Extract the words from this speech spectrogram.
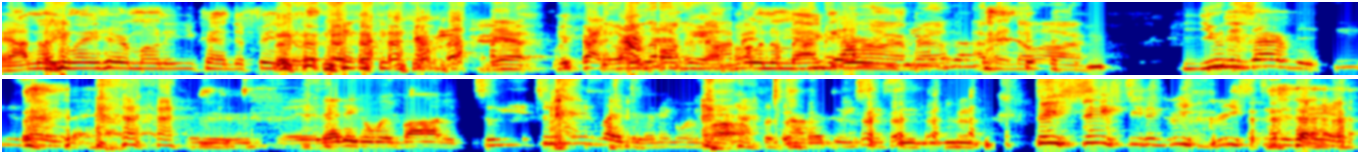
And I know you ain't here, Moni. You can't defend yourself. yeah. we got Don't be laughing, man. I Doing the meant, I magnet meant no earrings, harm, bro. I meant no harm. You deserve it. You deserve that. Yeah, that nigga went bald and two years, two years later. That nigga went bald, put on that 360 degree, 360 degree grease to his head.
